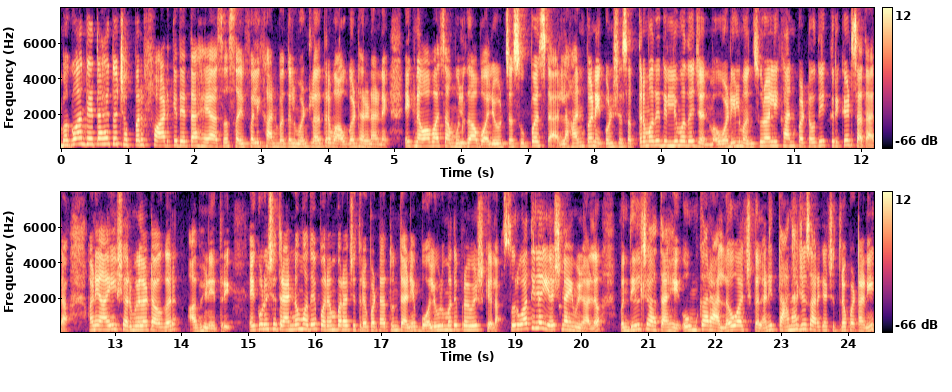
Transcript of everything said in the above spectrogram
भगवान देता है तो छप्पर फाड के देता है असं सैफ अली खानबद्दल म्हटलं तर वावगं ठरणार नाही. एक नवाबाचा मुलगा बॉलिवूडचा सुपरस्टार लहानपण एकोणीसशे सत्तरमध्ये दिल्लीमध्ये जन्म वडील मनसूर अली खान पटौदी क्रिकेटचा तारा आणि आई शर्मिला टागर अभिनेत्री. एकोणीसशे त्र्याण्णवमध्ये परंपरा चित्रपटातून त्याने बॉलिवूडमध्ये प्रवेश केला. सुरुवातीला यश नाही मिळालं पण दिल चाहता है ओमकारा लव आजकल आणि तानाजी सारख्या चित्रपटांनी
